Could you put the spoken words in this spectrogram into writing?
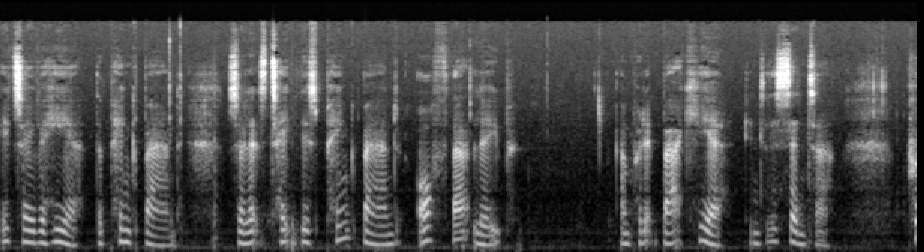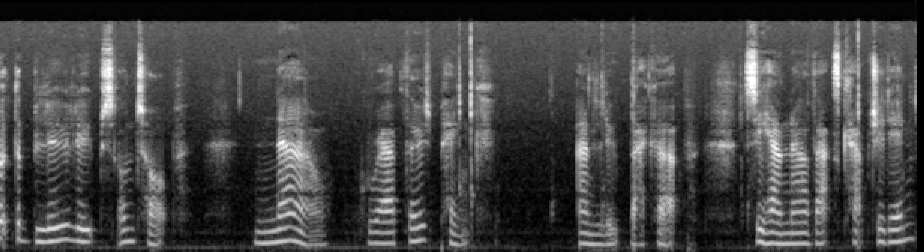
It's over here, the pink band. So let's take this pink band off that loop, and put it back here into the center. Put the blue loops on top. Now grab those pink and loop back up. See how now that's captured in?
